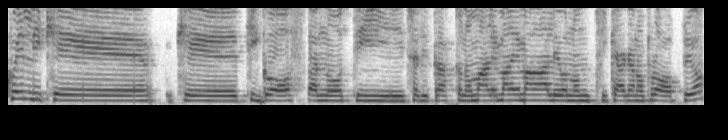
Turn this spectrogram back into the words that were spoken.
Quelli che, che ti ghostano, ti, cioè ti trattano male, male, male o non ti cagano proprio,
